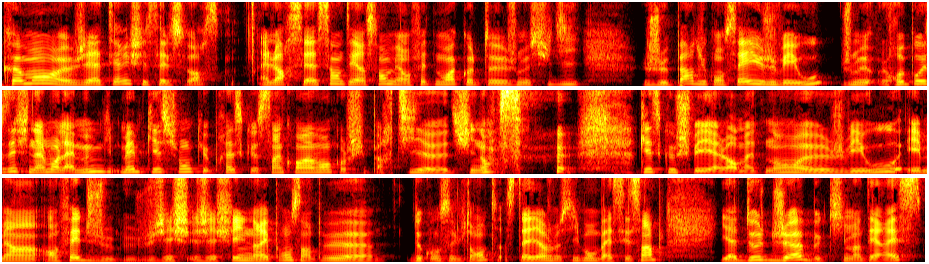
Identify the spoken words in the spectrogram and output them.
Comment j'ai atterri chez Salesforce? Alors c'est assez intéressant, mais en fait moi quand je me suis dit je pars du conseil, je vais où? Je me reposais finalement la même, même question que presque cinq ans avant quand je suis partie euh, de finance. Qu'est-ce que je fais? Alors maintenant, euh, je vais où? Eh bien, en fait, j'ai fait une réponse un peu euh, de consultante. C'est-à-dire, je me suis dit, bon, bah, c'est simple. Il y a deux jobs qui m'intéressent.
